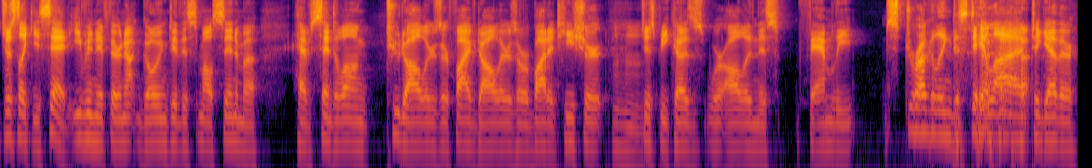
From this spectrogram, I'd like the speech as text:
just like you said even if they're not going to this small cinema have sent along $2 or $5 or bought a t-shirt mm-hmm. just because we're all in this family struggling to stay alive together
